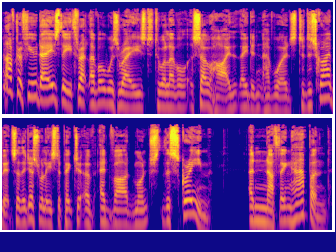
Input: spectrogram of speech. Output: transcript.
And after a few days, the threat level was raised to a level so high that they didn't have words to describe it, so they just released a picture of Edvard Munch the Scream, and nothing happened.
